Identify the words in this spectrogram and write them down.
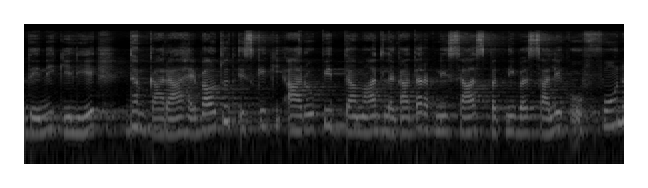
देने के लिए धमका रहा है। बावजूद इसके कि आरोपी दामाद लगातार अपनी सास, पत्नी व साले को फ़ोन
